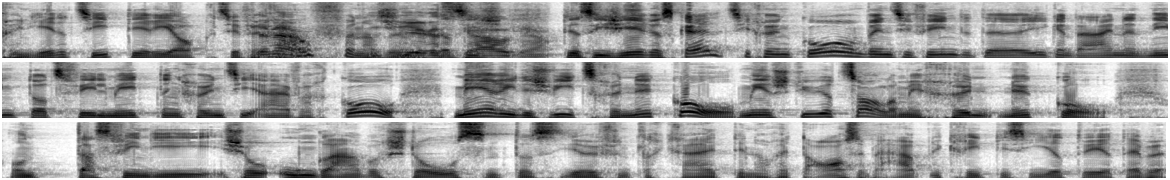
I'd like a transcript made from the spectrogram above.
können jederzeit ihre Aktien genau, verkaufen. Genau, das also, ist ihr das Geld, ja. Das ist ihr Geld. Sie können gehen und wenn sie finden, äh, irgendeiner nimmt da zu viel mit, dann können sie einfach gehen. Wir in der Schweiz können nicht gehen. Wir Steuerzahler, wir können nicht gehen. Und das finde ich schon unglaublich stoßend, dass die Öffentlichkeit dann nachher das überhaupt nicht kritisiert wird. Eben,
